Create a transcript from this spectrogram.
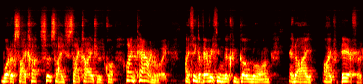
what a psych- psychiatrist would call I'm paranoid. I think of everything that could go wrong, and I I prepare for it.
